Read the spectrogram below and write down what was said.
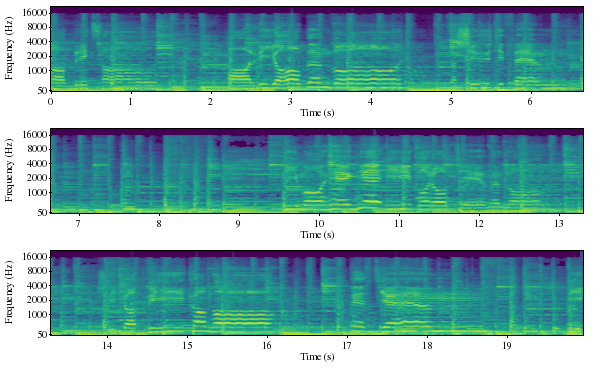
fabrikshall har vi jobben vår fra sju til fem. Vi må henge i for å tjene nok, slik at vi kan ha et hjem. Vi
